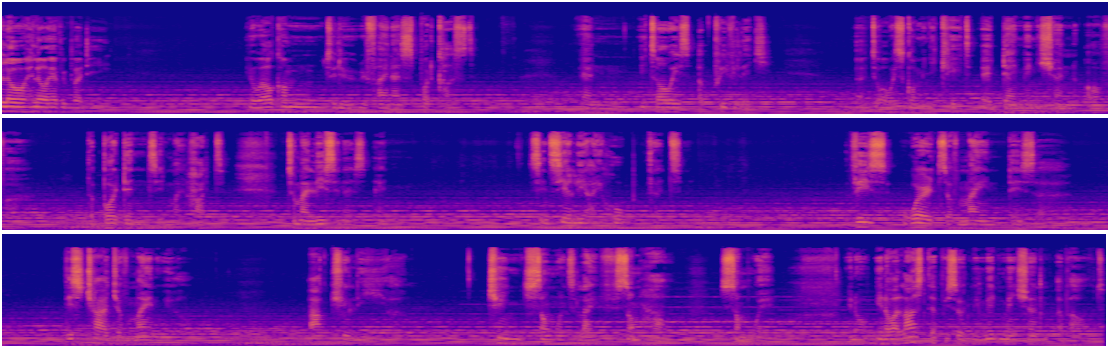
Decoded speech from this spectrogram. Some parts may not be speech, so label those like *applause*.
Hello, hello, everybody. You're welcome to the Refiners podcast. And it's always a privilege uh, to always communicate a dimension of uh, the burdens in my heart to my listeners. And sincerely, I hope that these words of mine, this, uh, this charge of mine will actually uh, change someone's life somehow, somewhere. You know, in our last episode, we made mention about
